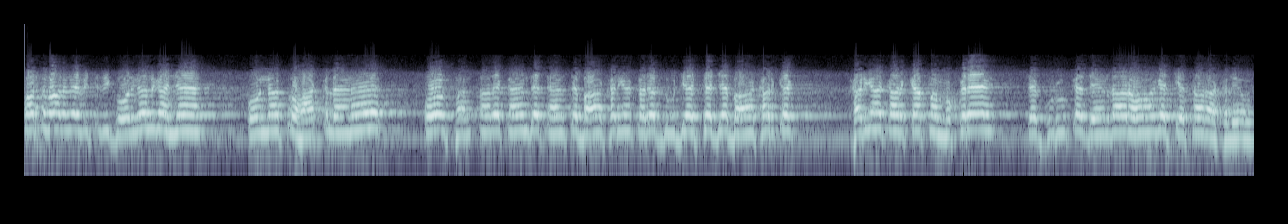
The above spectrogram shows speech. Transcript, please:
ਪੜਨ ਵਾਲਿਆਂ ਦੇ ਵਿੱਚ ਦੀ ਗੋਲੀਆਂ ਲਗਾਈਆਂ ਉਹਨਾਂ ਤੋਂ ਹੱਕ ਲੈਣਾ ਉਹ ਸੰਤਾਂ ਦੇ ਕਹਿਣ ਦੇ ਟਾਈਮ ਤੇ ਬਾਹਾਂ ਖੜੀਆਂ ਕਰੇ, ਦੂਜੇ ਇੱਥੇ ਜੇ ਬਾਹਾਂ ਖੜ ਕੇ ਖੜੀਆਂ ਕਰਕੇ ਆਪਾਂ ਮੁਕਰੇ ਤੇ ਗੁਰੂ ਕੇ ਦੇਣਦਾਰ ਹੋਵਾਂਗੇ, ਚੇਤਾ ਰੱਖ ਲਿਓ।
